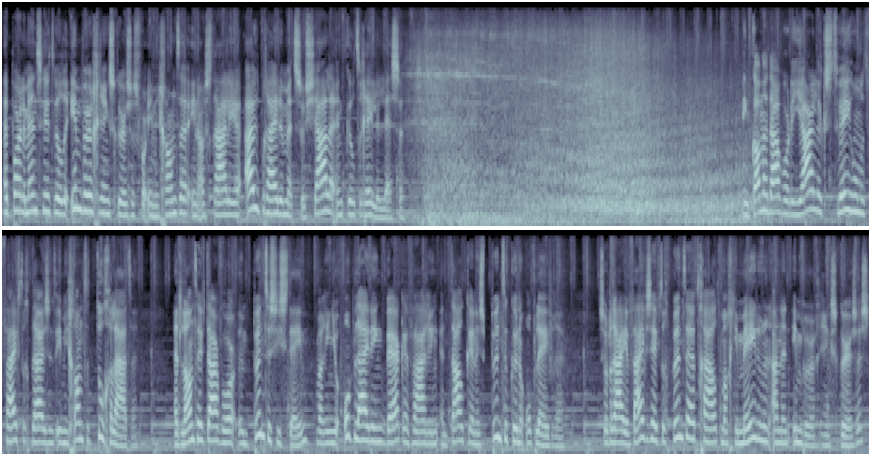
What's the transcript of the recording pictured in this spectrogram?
Het parlementslid wil de inburgeringscursus voor immigranten in Australië uitbreiden met sociale en culturele lessen. In Canada worden jaarlijks 250.000 immigranten toegelaten. Het land heeft daarvoor een puntensysteem waarin je opleiding, werkervaring en taalkennis punten kunnen opleveren. Zodra je 75 punten hebt gehaald mag je meedoen aan een inburgeringscursus.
